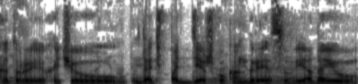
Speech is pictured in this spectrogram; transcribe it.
который я хочу дать в поддержку Конгрессу. Я даю.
